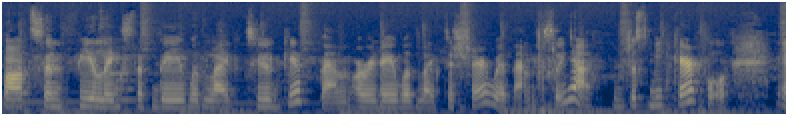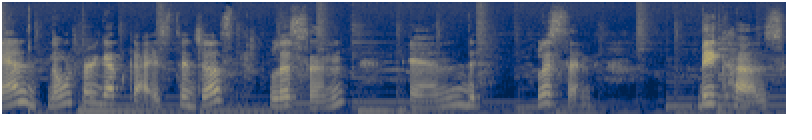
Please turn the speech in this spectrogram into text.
thoughts and feelings that they would like to give them or they would like to share with them. So, yeah, just be careful. And don't forget, guys, to just listen and listen because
